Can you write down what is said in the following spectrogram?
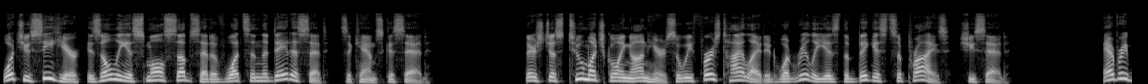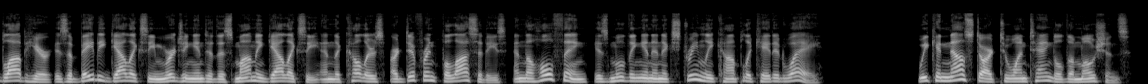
What you see here is only a small subset of what's in the dataset, Zakamska said. There's just too much going on here, so we first highlighted what really is the biggest surprise, she said. Every blob here is a baby galaxy merging into this mommy galaxy, and the colors are different velocities, and the whole thing is moving in an extremely complicated way. We can now start to untangle the motions.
